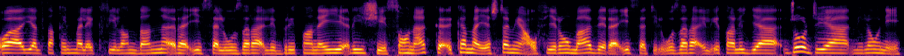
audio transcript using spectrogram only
ويلتقي الملك في لندن رئيس الوزراء البريطاني ريشي سوناك كما يجتمع في روما برئيسة الوزراء الإيطالية جورجيا ميلوني.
